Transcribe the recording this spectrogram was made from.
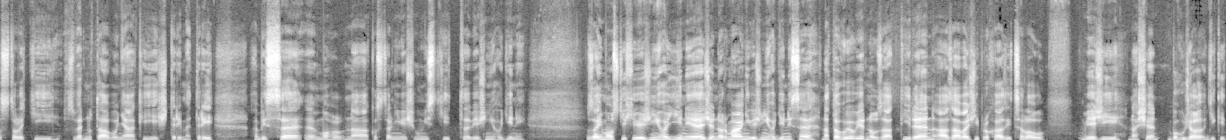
století zvednutá o nějaký 4 metry, aby se eh, mohl na kostelní věž umístit věžní hodiny. Zajímavost těch věžních hodin je, že normální věžní hodiny se natahují jednou za týden a závaží prochází celou věží naše, bohužel díky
